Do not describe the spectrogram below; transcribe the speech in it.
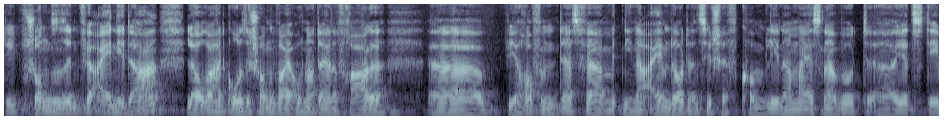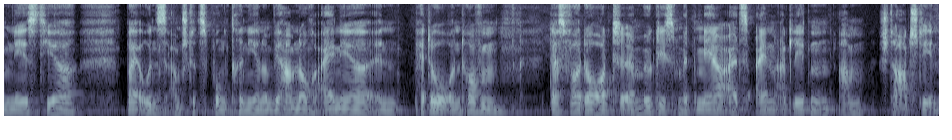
die Chancen sind für einige da. Laura hat große Chancen, war ja auch noch deine Frage. Äh, wir hoffen, dass wir mit Nina Eim dort ins Geschäft kommen. Lena Meissner wird äh, jetzt demnächst hier bei uns am Stützpunkt trainieren. Und wir haben noch einige in petto und hoffen, dass wir dort äh, möglichst mit mehr als einen Athleten am Start stehen.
